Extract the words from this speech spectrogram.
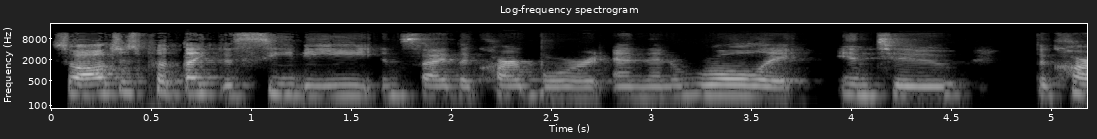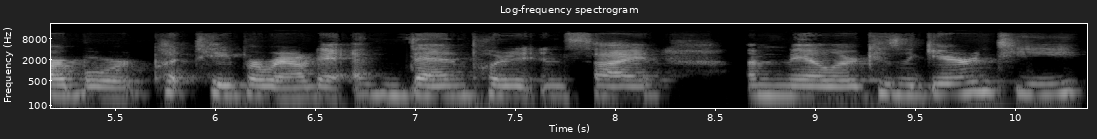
So I'll just put like the CD inside the cardboard and then roll it into the cardboard, put tape around it, and then put it inside a mailer because I guarantee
